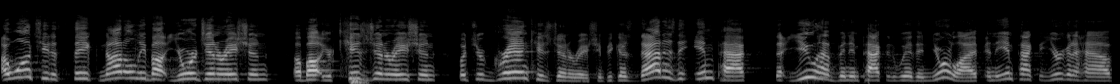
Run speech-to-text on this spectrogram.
I want you to think not only about your generation, about your kids' generation, but your grandkids' generation, because that is the impact that you have been impacted with in your life and the impact that you're going to have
